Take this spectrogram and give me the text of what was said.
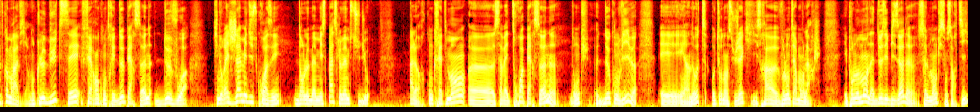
de quoi me ravir. Donc le but, c'est faire rencontrer deux personnes, deux voix, qui n'auraient jamais dû se croiser dans le même espace, le même studio. Alors concrètement, euh, ça va être trois personnes, donc deux convives et, un hôte, autour d'un sujet qui sera euh, volontairement large. Et pour le moment, on a deux épisodes seulement qui sont sortis.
